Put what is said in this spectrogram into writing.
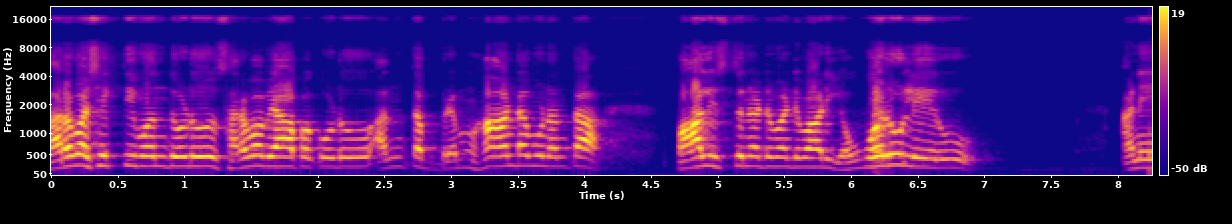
సర్వశక్తివంతుడు సర్వవ్యాపకుడు అంత బ్రహ్మాండమునంత పాలిస్తున్నటువంటి వాడు ఎవ్వరూ లేరు. అనే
